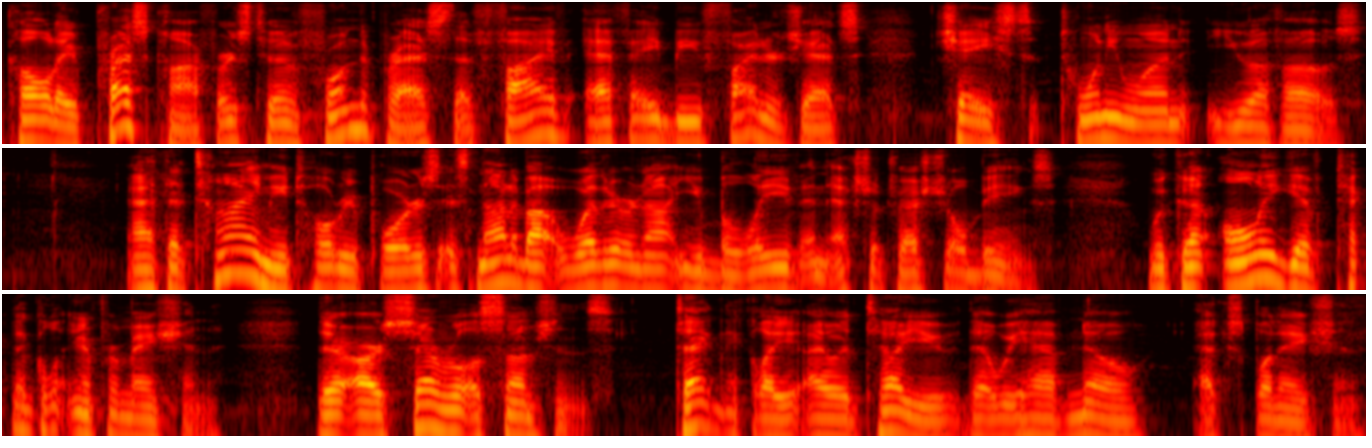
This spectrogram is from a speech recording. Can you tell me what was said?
called a press conference to inform the press that five FAB fighter jets chased 21 UFOs. At the time, he told reporters, it's not about whether or not you believe in extraterrestrial beings. We can only give technical information. There are several assumptions. Technically, I would tell you that we have no explanation.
